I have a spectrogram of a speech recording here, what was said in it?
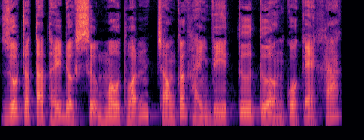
giúp cho ta thấy được sự mâu thuẫn trong các hành vi tư tưởng của kẻ khác.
